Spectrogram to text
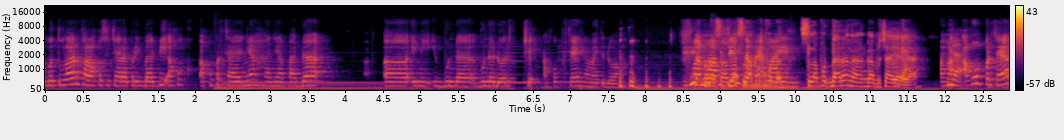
Kebetulan kalau aku secara pribadi aku aku percayanya hanya pada eh, ini ibunda Bunda Dorce. Aku percaya sama itu doang. Nggak percaya sama sama yang selaput- lain. Selaput darah nggak nggak percaya Enggak. ya? Enggak, Enggak. aku percaya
